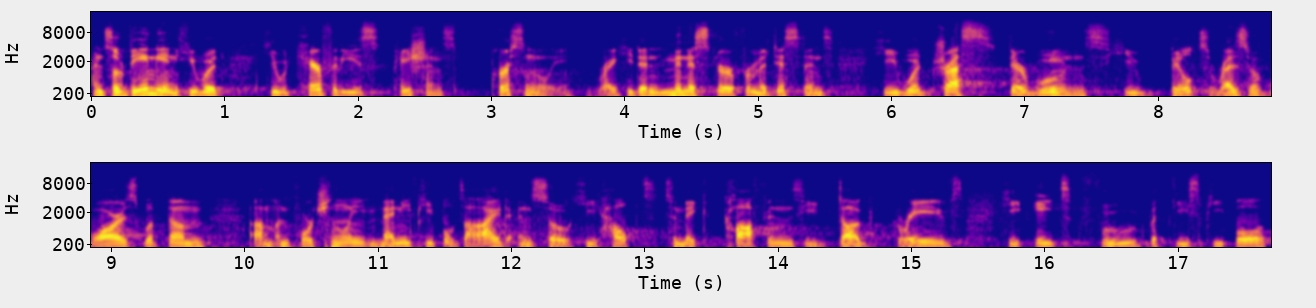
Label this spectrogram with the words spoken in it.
And so Damien, he would, he would care for these patients personally, right? He didn't minister from a distance. He would dress their wounds. He built reservoirs with them. Um, unfortunately, many people died, and so he helped to make coffins. He dug graves. He ate food with these people,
